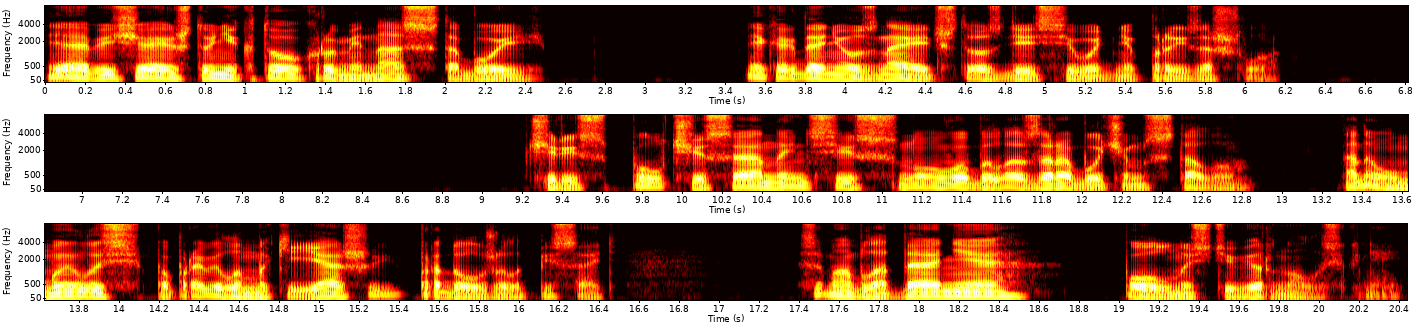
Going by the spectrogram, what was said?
Я обещаю, что никто, кроме нас с тобой, никогда не узнает, что здесь сегодня произошло. Через полчаса Нэнси снова была за рабочим столом. Она умылась, поправила макияж и продолжила писать. Самообладание полностью вернулось к ней.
